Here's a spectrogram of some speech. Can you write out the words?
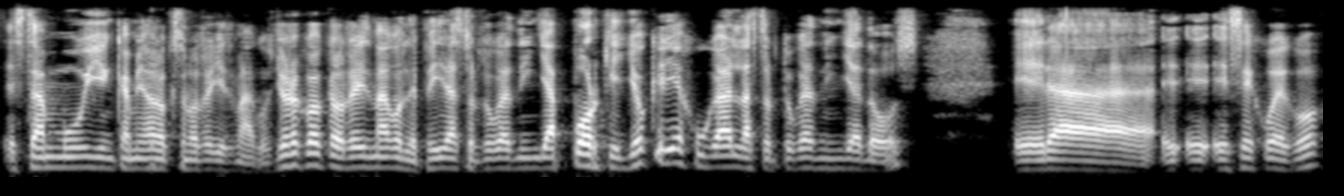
está muy encaminado a lo que son los Reyes Magos. Yo recuerdo que a los Reyes Magos le pedí las Tortugas Ninja porque yo quería jugar las Tortugas Ninja 2 era e, e, ese juego.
